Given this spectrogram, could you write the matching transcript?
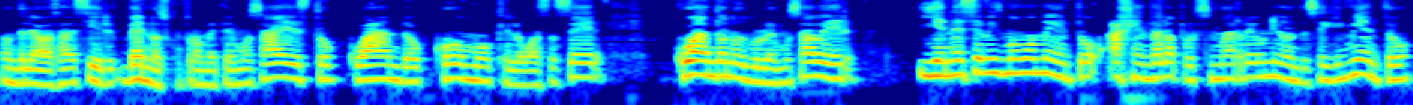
donde le vas a decir, ven, nos comprometemos a esto, cuándo, cómo, qué lo vas a hacer, cuándo nos volvemos a ver y en ese mismo momento agenda la próxima reunión de seguimiento,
